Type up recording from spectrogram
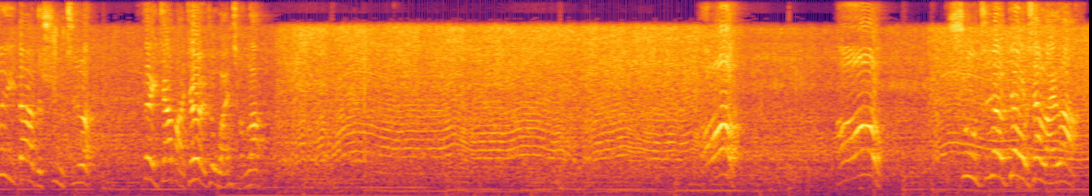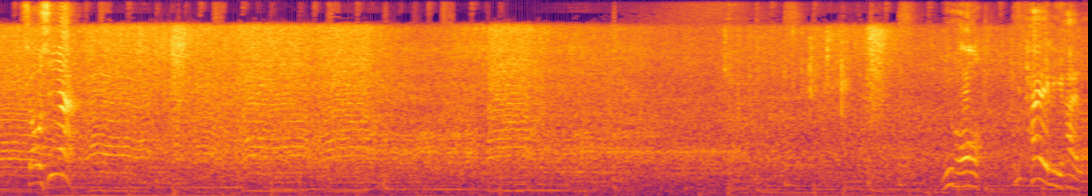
最大的树枝了，再加把劲儿就完成了。好，好，树枝要掉下来了，小心啊！明红，你太厉害了！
